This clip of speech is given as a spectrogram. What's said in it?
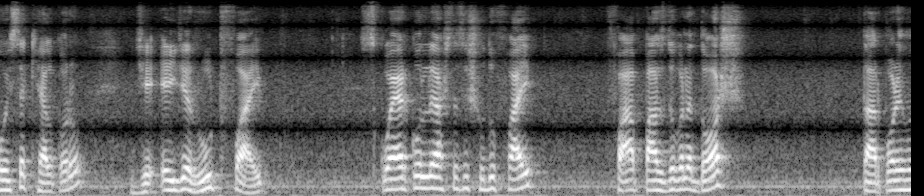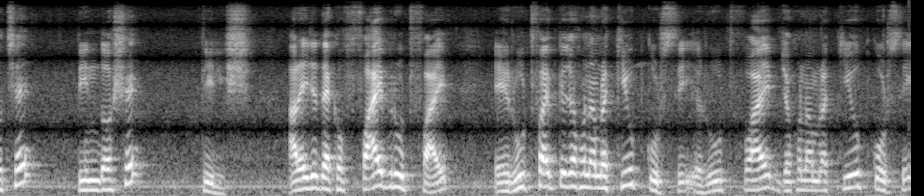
হয়েছে খেয়াল করো, যে এই যে রুট ফাইভ স্কোয়ার করলে আসতেছে শুধু ফাইভ পাঁচ দোকানে দশ, তারপরে হচ্ছে তিন দশে তিরিশ। আর এই যে দেখো ফাইভ রুট ফাইভ এই রুট ফাইভকে যখন আমরা কিউব করছি রুট ফাইভ যখন আমরা কিউব করছি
